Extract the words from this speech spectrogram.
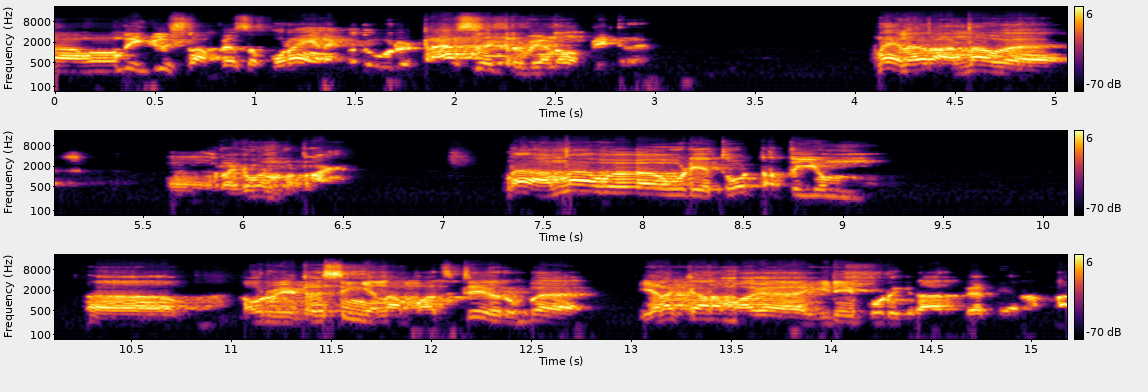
நான் வந்து இங்கிலீஷ்ல பேச போறேன் எனக்கு வந்து ஒரு டிரான்ஸ்லேட்டர் வேணும் அப்படின்ற ஆனா எல்லாரும் அண்ணாவை ரெக்கமெண்ட் பண்றாங்க. ஆனா அண்ணாவுடைய தோற்றத்தையும் அவருடைய ட்ரெஸ்ஸிங் எல்லாம் பார்த்துட்டு ரொம்ப இலக்காரமாக இடை போடுகிறார் பேர்னியர் அண்ணா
